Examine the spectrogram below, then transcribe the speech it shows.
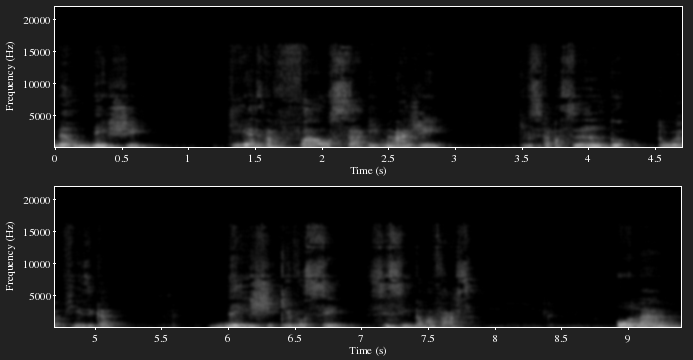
Não deixe que essa falsa imagem que você está passando, tua física, deixe que você se sinta uma farsa. Olá,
